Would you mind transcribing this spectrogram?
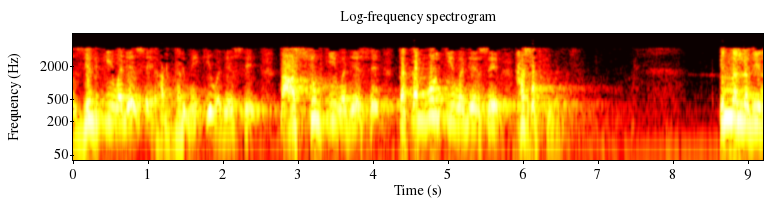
ضد کی وجہ سے ہر دھرمی کی وجہ سے، تعصب کی وجہ سے، تکبر کی وجہ سے، حسد کی وجہ سے۔ ان الزین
